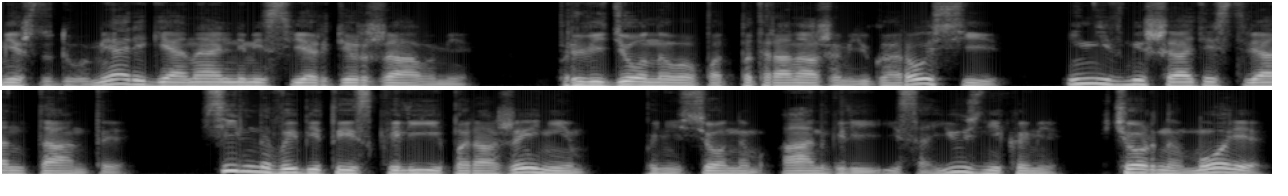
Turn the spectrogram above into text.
между двумя региональными сверхдержавами, проведенного под патронажем Югороссии и невмешательстве Антанты, сильно выбитые из колеи поражением, понесенным Англией и союзниками в Черном море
